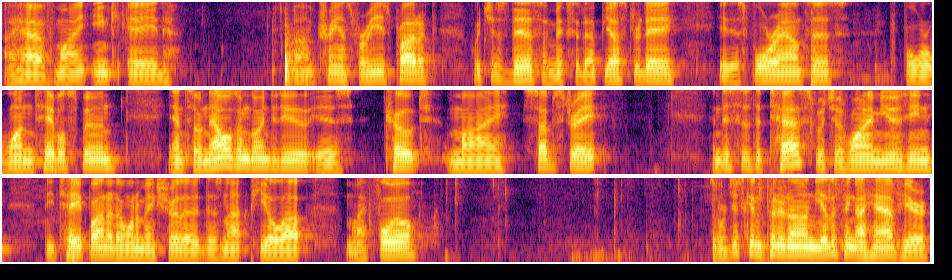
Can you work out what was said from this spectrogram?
I have my InkAid um, transferease product, which is this. I mixed it up yesterday. It is four ounces for one tablespoon. And so now all I'm going to do is coat my substrate. And this is the test, which is why I'm using the tape on it. I want to make sure that it does not peel up my foil. So we're just going to put it on. The other thing I have here,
